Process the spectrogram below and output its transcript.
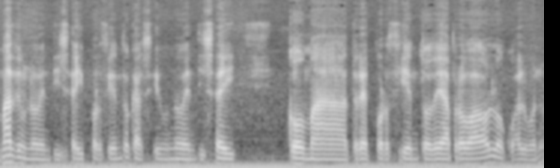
más de un 96%, casi un 96,3% de aprobado, lo cual, bueno,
